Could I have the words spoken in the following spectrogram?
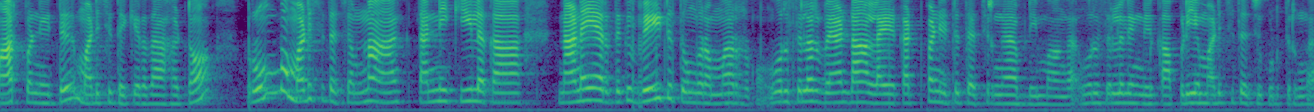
மார்க் பண்ணிவிட்டு மடித்து தைக்கிறதாகட்டும். ரொம்ப மடித்து தைச்சோம்னா தண்ணி கீழே கா நனையறதுக்கு வெயிட்டு தொங்குற மாதிரி இருக்கும். ஒரு சிலர் வேண்டாம் லை கட் பண்ணிவிட்டு தைச்சிருங்க அப்படிம்பாங்க. ஒரு சிலர் எங்களுக்கு அப்படியே மடித்து தைச்சி கொடுத்துருங்க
